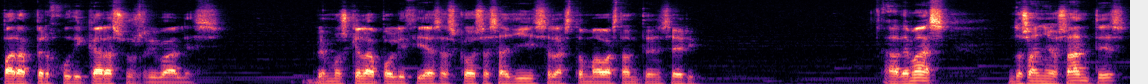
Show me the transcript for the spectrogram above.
para perjudicar a sus rivales. Vemos que la policía esas cosas allí se las toma bastante en serio. Además, dos años antes,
